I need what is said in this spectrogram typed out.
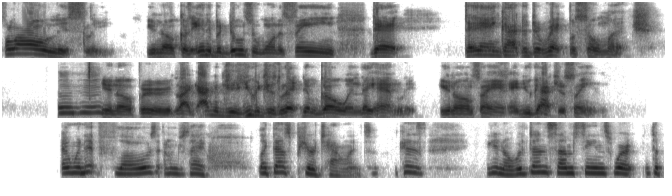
flawlessly. You know, because any producer want a scene that they ain't got to direct for so much. Mm-hmm. You know, period. Like I could just you could just let them go and they handle it. You know what I'm saying? And you got your scene. And when it flows, I'm just like, like that's pure talent. Because, you know, we've done some scenes where the,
